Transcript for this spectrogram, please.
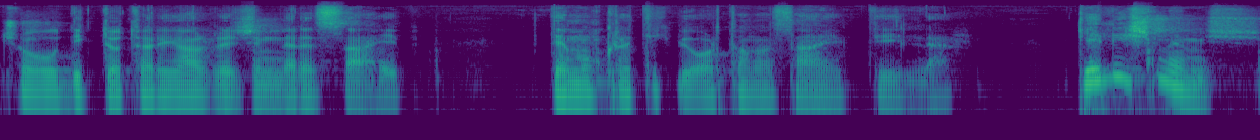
Çoğu diktatöryal rejimlere sahip. Demokratik bir ortama sahip değiller. Gelişmemiş.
